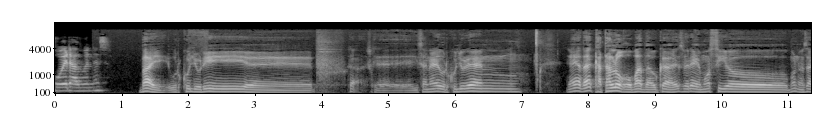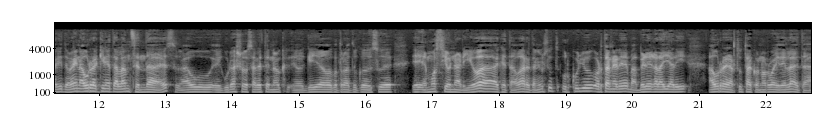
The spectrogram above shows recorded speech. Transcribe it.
joera duenez. Bai, urkulluri, e, pff, ja, eske, izan ere urkulluren Ja, da, katalogo bat dauka, ez? Bere emozio, bueno, ez dakit, orain aurrekin eta lantzen da, ez? Hau e, guraso zaretenok e, gehiago kontrolatuko duzue e, emozionarioak eta bar, eta nire urkullu hortan ere, ba, bere garaiari aurre hartutako norbai dela, eta,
